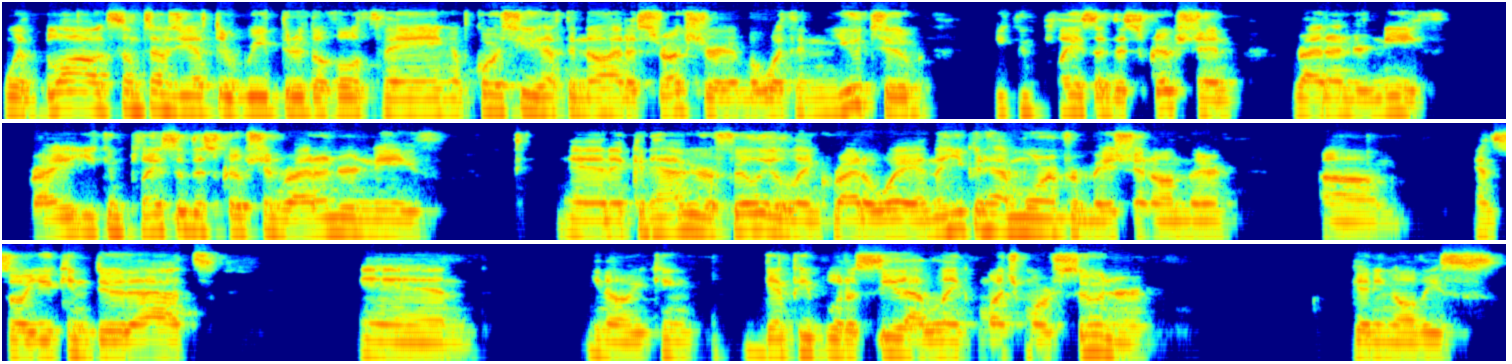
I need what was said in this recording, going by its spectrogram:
with blogs sometimes you have to read through the whole thing. Of course, you have to know how to structure it, but within YouTube, you can place a description right underneath, right? You can place a description right underneath and it can have your affiliate link right away. And then you can have more information on there. Um, and so you can do that and, you know, you can get people to see that link much more sooner, getting all these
